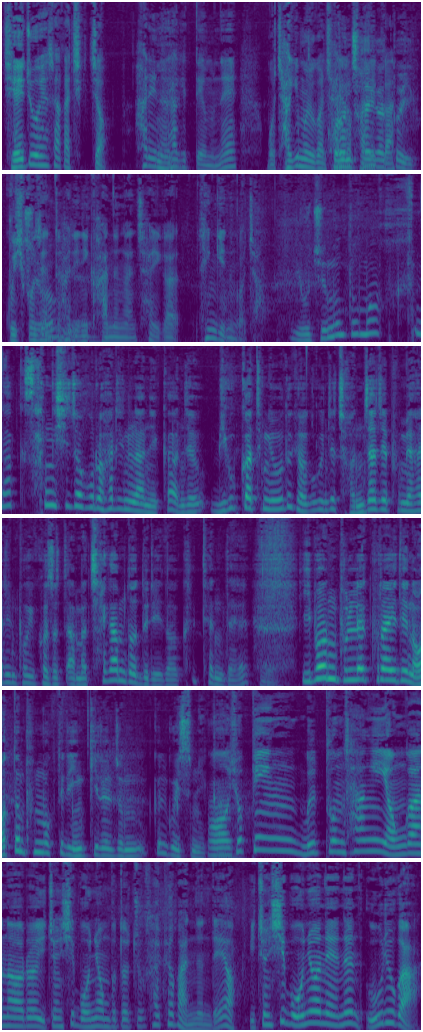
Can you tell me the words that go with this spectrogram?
제조 회사가 직접 할인을 예. 하기 때문에 뭐 자기 물건 자기가 파니까 또 있죠. 90% 할인이 예. 가능한 차이가 생기는 거죠. 요즘은 또 뭐 하나 상시적으로 할인을 하니까 이제 미국 같은 경우도 결국 이제 전자 제품의 할인 폭이 커서 아마 체감도들이 더 클 텐데 네. 이번 블랙 프라이데이는 어떤 품목들이 인기를 좀 끌고 있습니까? 어, 쇼핑 물품 상위 연관어를 2015년부터 쭉 살펴봤는데요. 2015년에는 의류가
